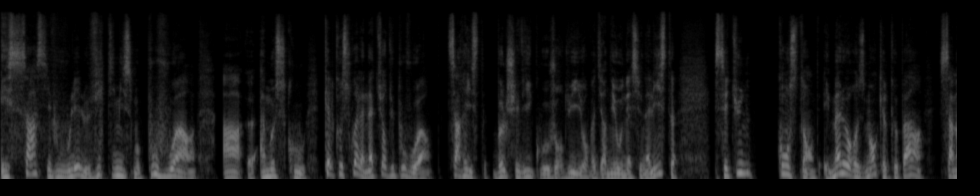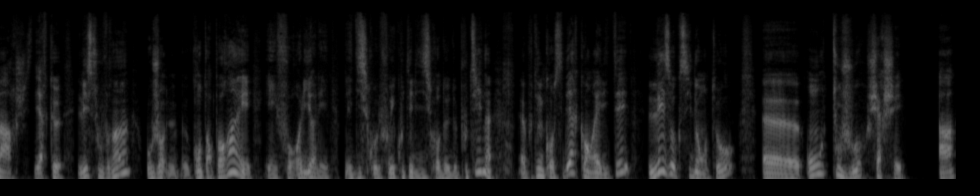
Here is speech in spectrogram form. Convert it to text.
Et ça, si vous voulez, le victimisme au pouvoir à, à Moscou, quelle que soit la nature du pouvoir, tsariste, bolchevique ou aujourd'hui, on va dire néo-nationaliste, c'est une constante. Et malheureusement, quelque part, ça marche. C'est-à-dire que les souverains euh, contemporains, et il faut relire les, discours, il faut écouter les discours de, Poutine, euh, Poutine considère qu'en réalité, les Occidentaux euh, ont toujours cherché à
